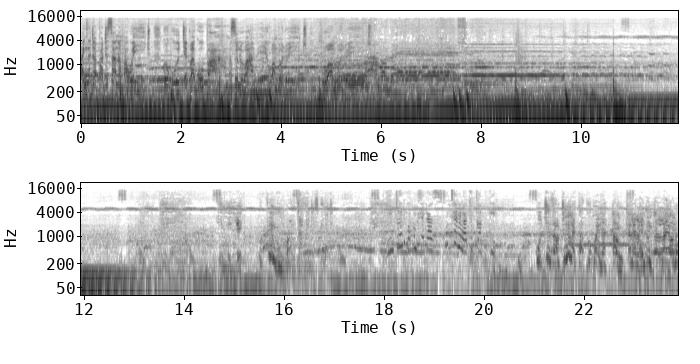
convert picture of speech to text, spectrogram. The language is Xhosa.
anceda phathisana mawethu ngokude bhakubha masoluhambe uhambo lwethu uhambo lwethu Uthi zawuthini ungagaphi kwena xa undixelela into ndixelela yona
